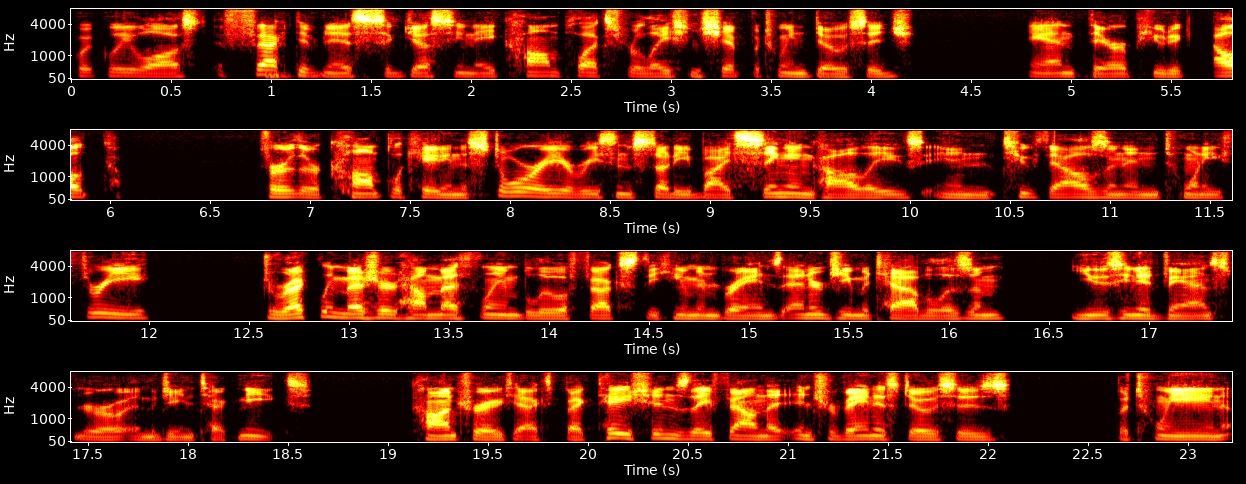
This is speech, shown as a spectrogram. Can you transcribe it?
quickly lost hmm. effectiveness, suggesting a complex relationship between dosage and therapeutic outcome. Further complicating the story, a recent study by Singh and colleagues in 2023 directly measured how methylene blue affects the human brain's energy metabolism using advanced neuroimaging techniques. Contrary to expectations, they found that intravenous doses between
